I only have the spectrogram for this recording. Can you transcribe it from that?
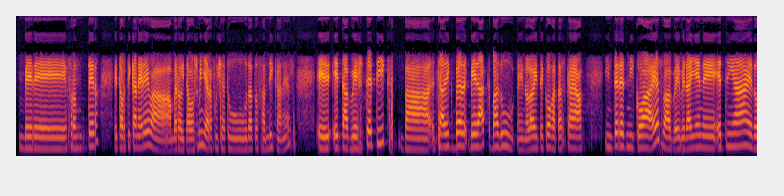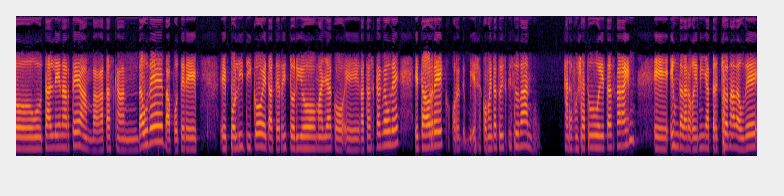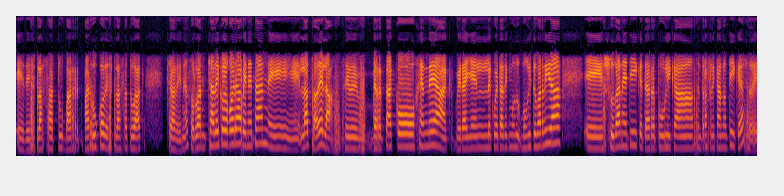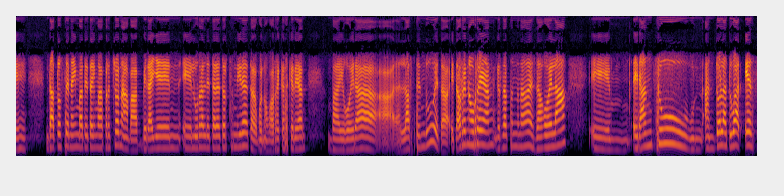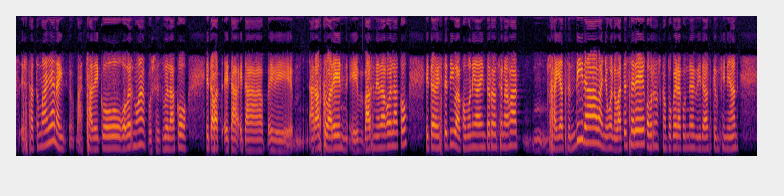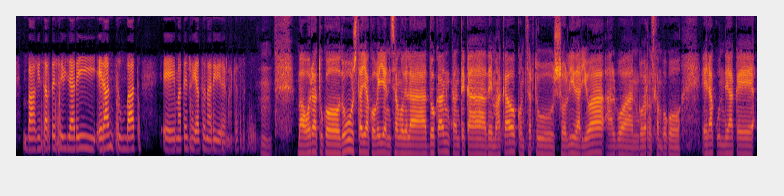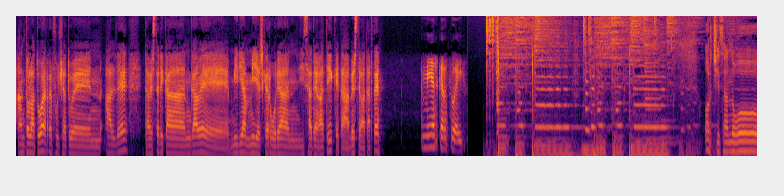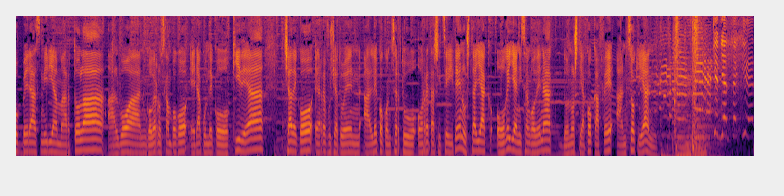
bere frontera, eta hortikan ere, ba, berroita bos mila refusiatu dato zandikan, ez? E, eta bestetik, ba, txadek berak badu e, nola baiteko gatazka interetnikoa, ez? Ba, beraien e, etnia edo taldeen artean ba, gatazkan daude, ba, potere e, politiko eta territorio mailako e, gatazkak daude, eta horrek, horrek, komentatu izkizudan, refusiatu etaz gain, e, eundalaro mila pertsona daude e, desplazatu, barruko desplazatuak txaden, ez? Orduan, txadeko egoera benetan e, latza dela, ze bertako jendeak beraien lekuetatik mugitu bar dira, e, Sudanetik eta Republika Zentroafrikanotik, ez? E, datozen hainbat eta hainbat pertsona, ba, beraien e, lurraldetara etortzen dira, eta, bueno, ba, horrek askerean, ba egoera lazten du eta eta horren aurrean gertatzen dena da ez dagoela e, erantzun antolatu bat ez estatu mailan batxadeko gobernuak pues ez duelako eta bat, eta eta e, arazoaren e, barne dagoelako eta bestetik ba komunitate internazionalak mm, saiatzen dira baina bueno batez ere gobernuz kanpoko erakundeak dira azken finean ba gizarte zibilari erantzun bat ematen saiatzen ari direnak, ez. Hmm. Ba, goratuko dugu, ustaiako gehian izango dela dokan, kanteka de Macao, kontzertu solidarioa, alboan gobernuzkanpoko erakundeak eh, antolatua, errefusiatuen alde, eta besterikan gabe, Miriam, mi esker gurean izateagatik, eta beste bat arte. Mi esker zuei. Hortz izan dugu beraz Miriam Martola, alboan gobernuzkanpoko erakundeko kidea, txadeko errefusiatuen aldeko kontzertu horretaz hitz egiten, ustaiak hogeian izango denak Donostiako kafe antzokian.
